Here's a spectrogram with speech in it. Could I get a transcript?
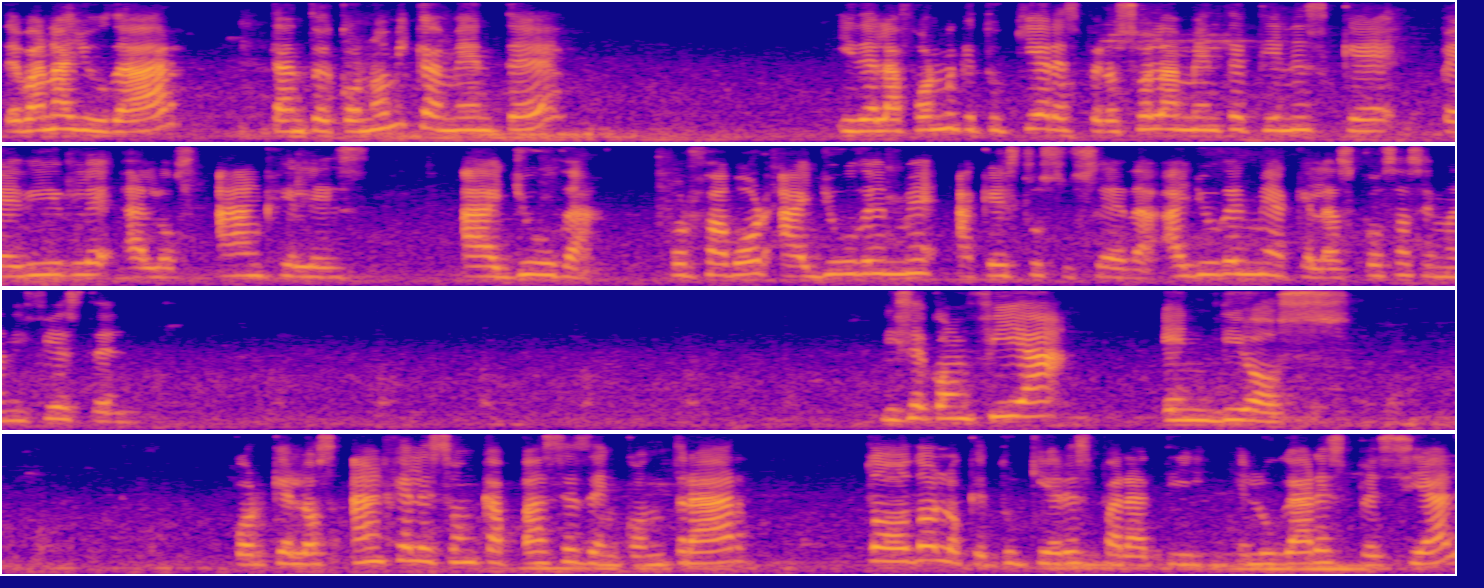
Te van a ayudar tanto económicamente y de la forma que tú quieres, pero solamente tienes que pedirle a los ángeles ayuda. Por favor, ayúdenme a que esto suceda, ayúdenme a que las cosas se manifiesten. Dice, confía en Dios, porque los ángeles son capaces de encontrar todo lo que tú quieres para ti, el lugar especial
